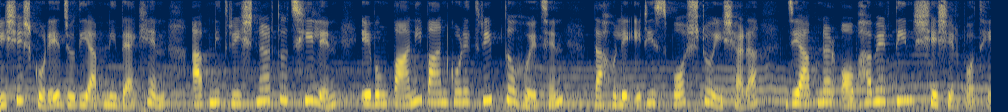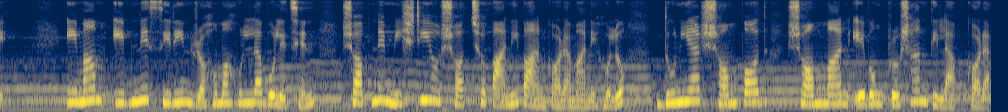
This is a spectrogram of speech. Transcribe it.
বিশেষ করে যদি আপনি দেখেন, আপনি তৃষ্ণার্ত ছিলেন এবং পানি পান করে তৃপ্ত হয়েছেন, তাহলে এটি স্পষ্ট ইশারা যে আপনার অভাবের দিন শেষের পথে। ইমাম ইবনে সিরিন রহমাহুল্লাহ বলেছেন, স্বপ্নে মিষ্টি ও স্বচ্ছ পানি পান করা মানে হল দুনিয়ার সম্পদ, সম্মান এবং প্রশান্তি লাভ করা।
